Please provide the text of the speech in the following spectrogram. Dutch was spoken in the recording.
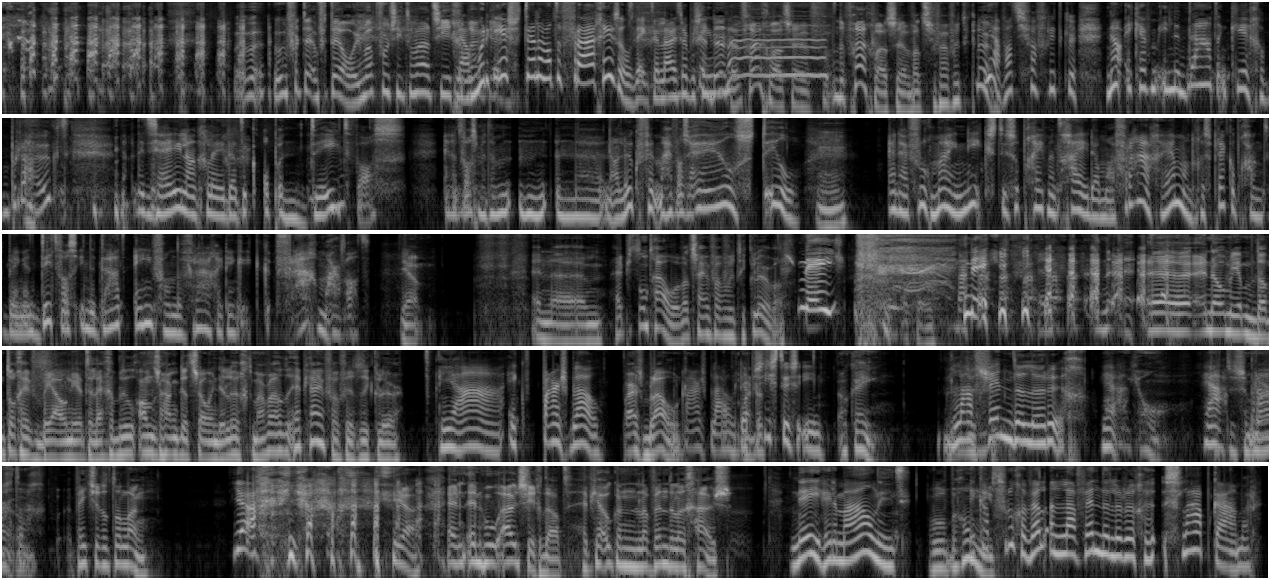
Vertel, vertel, in wat voor situatie je Nou, moet ik eerst vertellen wat de vraag is? Anders denkt de luisteraar misschien... Ja, de, de, vraag was, de vraag was wat is je favoriete kleur? Ja, wat is je favoriete kleur? Nou, ik heb hem inderdaad een keer gebruikt. nou, dit is heel lang geleden dat ik op een date was. En dat was met een, een, een, een nou, leuke vent, maar hij was heel stil. Mm -hmm. En hij vroeg mij niks. Dus op een gegeven moment ga je dan maar vragen hè, om een gesprek op gang te brengen. En dit was inderdaad een van de vragen. Ik denk, ik vraag maar wat. Ja. En uh, heb je het onthouden wat zijn favoriete kleur was? Nee. Okay. Nee. en, uh, en om je dan toch even bij jou neer te leggen. Ik bedoel, anders hangt dat zo in de lucht. Maar wat, heb jij een favoriete kleur? Ja, ik paarsblauw. Paarsblauw? Paarsblauw, daar precies dat... tussenin. Oké. Okay. Lavendelerug. Ja. Oh joh. Ja, prachtig. Maar, weet je dat al lang? Ja, ja. ja. En, en hoe uitzicht dat? Heb jij ook een lavendelig huis? Nee, helemaal niet. Hoe begon ik niet? had vroeger wel een lavendelerige slaapkamer.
